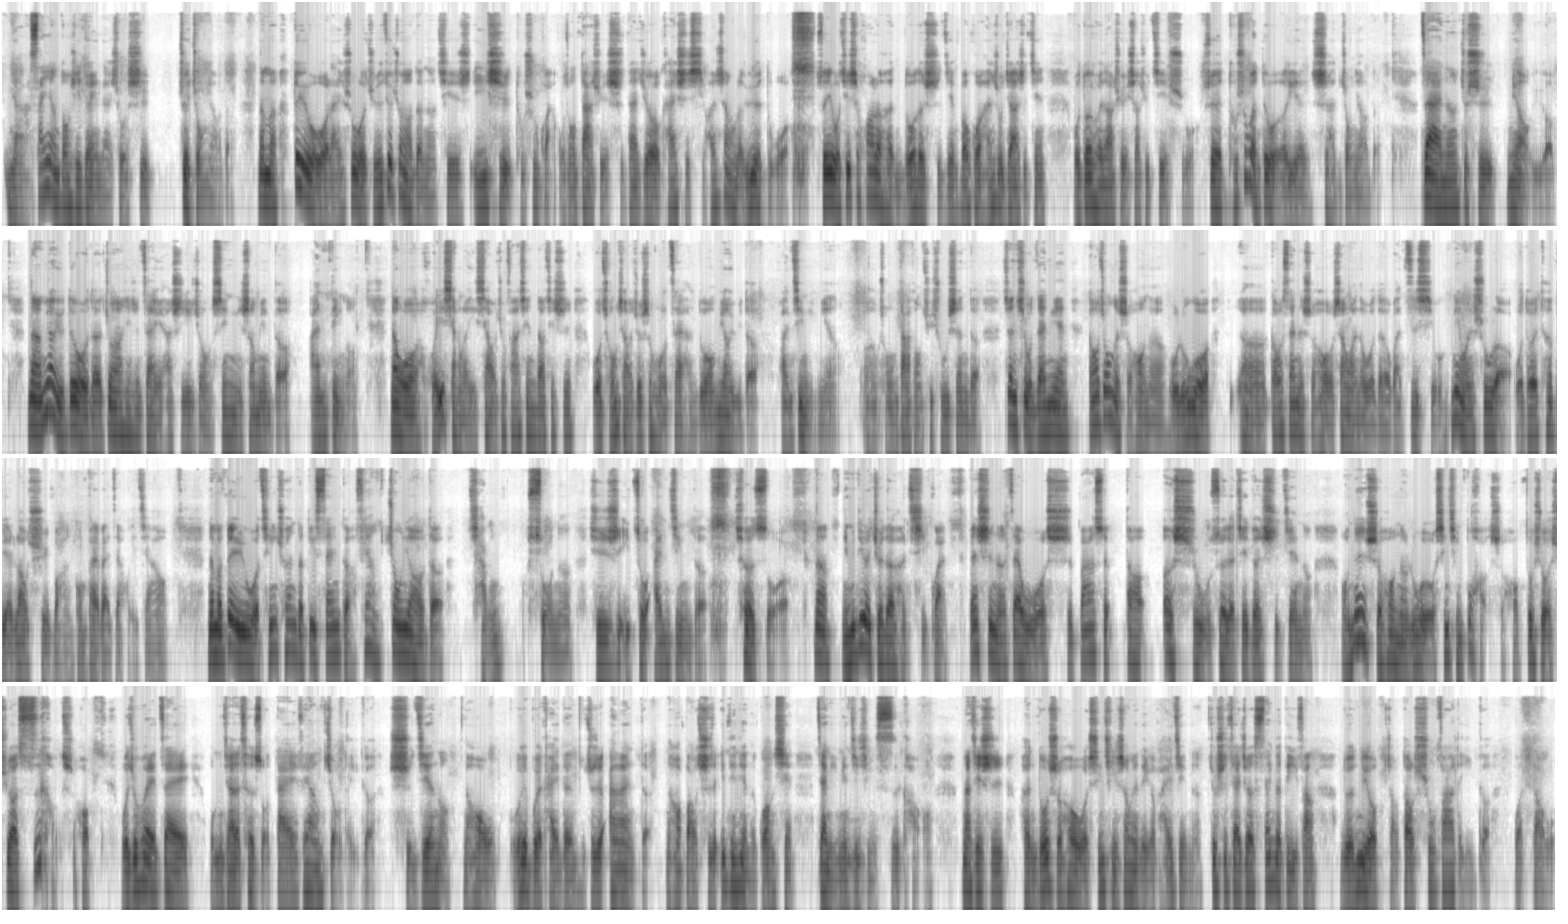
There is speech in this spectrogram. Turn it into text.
哪三样东西对你来说是最重要的。那么对于我来说，我觉得最重要的呢，其实是一是图书馆。我从大学时代就开始喜欢上了阅读，所以我其实花了很多的时间，包括寒暑假的时间，我都会回到学校去借书。所以图书馆对我而言是很重要的。再来呢，就是庙宇哦。那庙宇对我的重要性是在于它是一种心灵上面的安定哦。那我回想了一下，我就发现到，其实我从小就生活在很多庙宇的。环境里面，呃，从大同区出生的，甚至我在念高中的时候呢，我如果呃高三的时候上完了我的晚自习，我念完书了，我都会特别绕去保安宫拜拜再回家哦。那么对于我青春的第三个非常重要的场所呢，其实是一座安静的厕所。那你们一定会觉得很奇怪，但是呢，在我十八岁到二十五岁的这段时间呢，哦，那时候呢，如果我心情不好的时候，都是我需要思考的时候，我就会在我们家的厕所待非常久的一个时间哦，然后我也不会开灯，就是暗暗的，然后保持着一点点的光线在里面进行思考哦。那其实很多时候我心情上面的一个排解呢，就是在这三个地方轮流找到抒发的一个管道哦。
